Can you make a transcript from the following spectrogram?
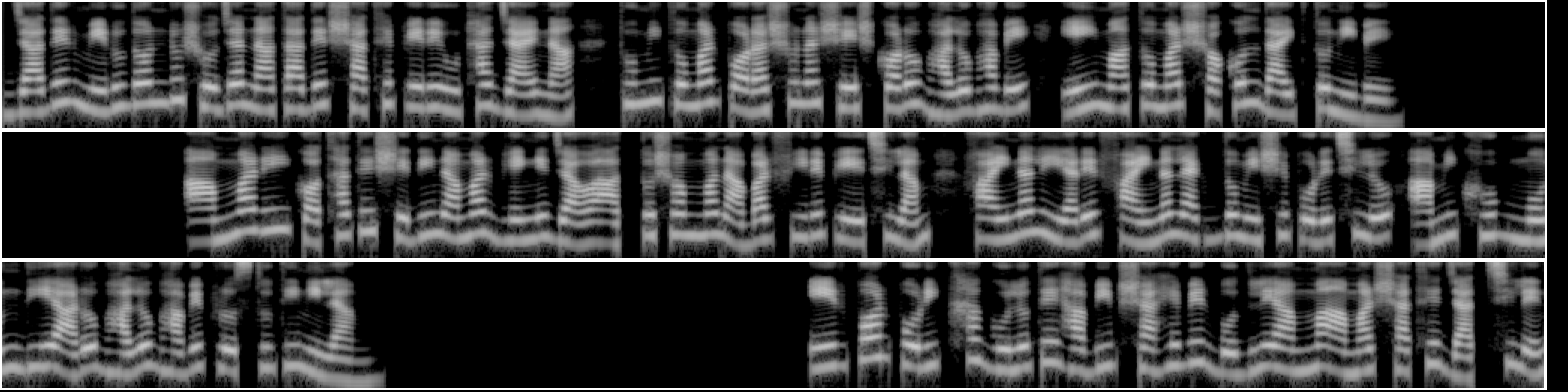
যাদের মেরুদণ্ড সোজা না, তাদের সাথে পেরে ওঠা যায় না, তুমি তোমার পড়াশোনা শেষ করো ভালোভাবে, এই মা তোমার সকল দায়িত্ব নিবে। আমার এই কথাতে সেদিন আমার ভেঙে যাওয়া আত্মসম্মান আবার ফিরে পেয়েছিলাম, ফাইনাল ইয়ারের ফাইনাল একদম এসে পড়েছিল, আমি খুব মন দিয়ে আরও ভালোভাবে প্রস্তুতি নিলাম। এরপর পরীক্ষাগুলোতে হাবিব সাহেবের বদলে আম্মা আমার সাথে যাচ্ছিলেন,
